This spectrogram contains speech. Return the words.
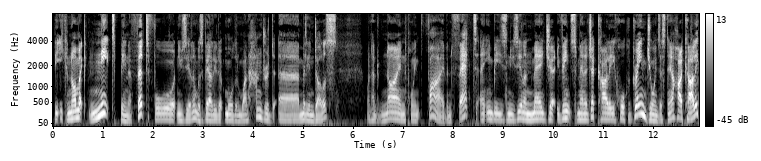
The economic net benefit for New Zealand was valued at more than $100 uh, million. 109.5. In fact, uh, MBIE's New Zealand major events manager, Kylie Hawker Green, joins us now. Hi, Kylie.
